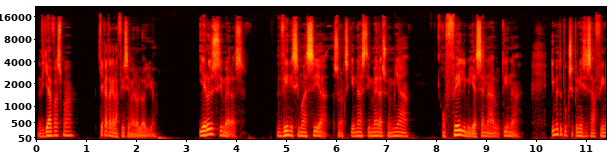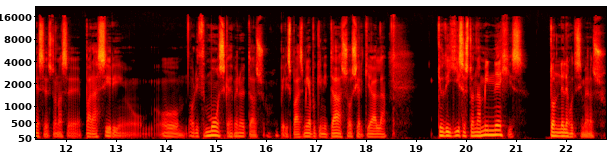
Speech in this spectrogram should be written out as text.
διάβασμα και καταγραφή σε ημερολόγιο. Η ερώτηση της ημέρας. Δίνει σημασία στο να ξεκινάς τη μέρα σου με μια ωφέλιμη για σένα ρουτίνα ή με το που ξυπνήσεις αφήνεσαι στο να σε παρασύρει ο, ο, ο ρυθμός της καθημερινότητάς σου, η περισπασμοί από κινητά, social και άλλα και οδηγείσαι στο να μην έχεις τον έλεγχο της ημέρας σου.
